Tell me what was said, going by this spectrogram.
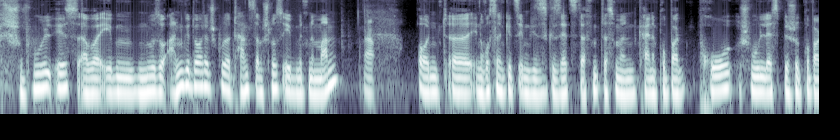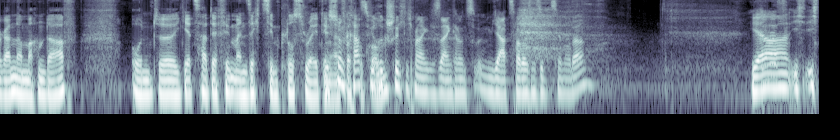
schwul ist, aber eben nur so angedeutet schwul, er tanzt am Schluss eben mit einem Mann. Ja. Und äh, in Russland gibt es eben dieses Gesetz, dass, dass man keine pro-schwul-lesbische Propaganda machen darf. Und äh, jetzt hat der Film ein 16 Plus Rating. Ist schon krass, bekommen. wie rückschrittlich man eigentlich sein kann im Jahr 2017, oder? Ja, ich, ich,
